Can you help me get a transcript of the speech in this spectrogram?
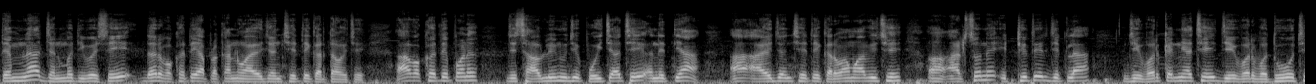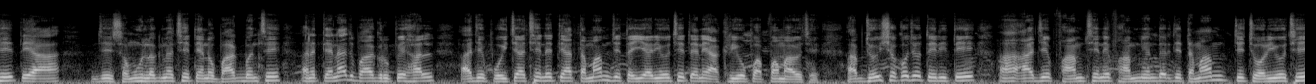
તેમના જન્મદિવસે દર વખતે આ પ્રકારનું આયોજન છે તે કરતા હોય છે. આ વખતે પણ જે સાવલીનું જે પોઈચા છે અને ત્યાં આ આયોજન છે તે કરવામાં આવ્યું છે. આઠસો ને ઇઠ્યોતેર જેટલા જે વરકન્યા છે, જે વરવધુઓ છે તે આ જે સમૂહ લગ્ન છે તેનો ભાગ બનશે અને તેના જ ભાગરૂપે હાલ આ જે પોઈચા છે ને ત્યાં તમામ જે તૈયારીઓ છે તેને આખરી ઓપ આપવામાં આવે છે. આપ જોઈ શકો છો તે રીતે આ જે ફાર્મ છે ને ફાર્મની અંદર જે તમામ જે ચોરીઓ છે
